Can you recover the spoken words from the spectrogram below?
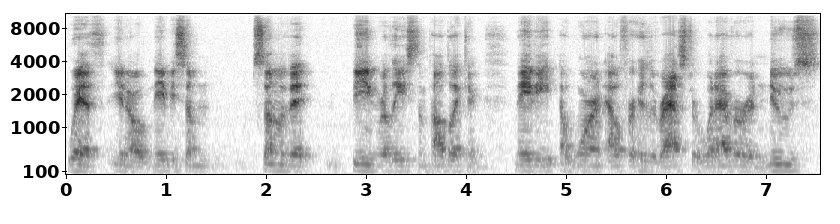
with you know maybe some some of it being released in public and maybe a warrant out for his arrest or whatever and news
